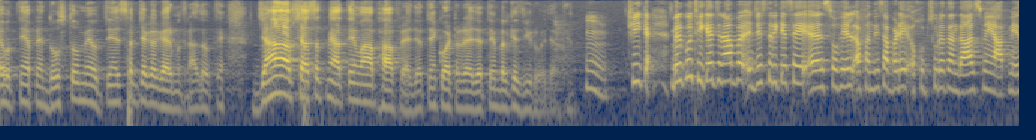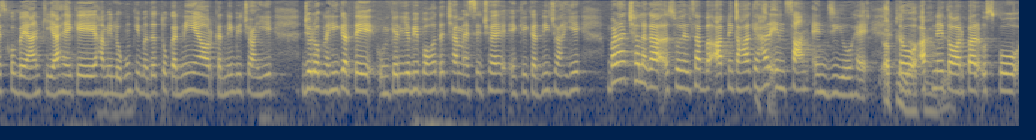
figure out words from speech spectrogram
ہوتے ہیں اپنے دوستوں میں ہوتے ہیں سب جگہ غیر متنازع ہوتے ہیں. جہاں آپ سیاست میں آتے ہیں وہاں آپ ہاف رہ جاتے ہیں کوارٹر رہ جاتے ہیں بلکہ زیرو ہو جاتے ہیں. ٹھیک ہے۔ بالکل ٹھیک ہے جناب جس طریقے سے سہیل افندی صاحب بڑے خوبصورت انداز میں آپ نے اس کو بیان کیا ہے کہ ہمیں لوگوں کی مدد تو کرنی ہے اور کرنی بھی چاہیے۔ جو لوگ نہیں کرتے ان کے لیے بھی بہت اچھا میسج ہے کہ کرنی چاہیے۔ بڑا اچھا لگا سہیل صاحب آپ نے کہا کہ ہر انسان این جی او ہے۔ تو اپنے NGO طور پر اس کو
